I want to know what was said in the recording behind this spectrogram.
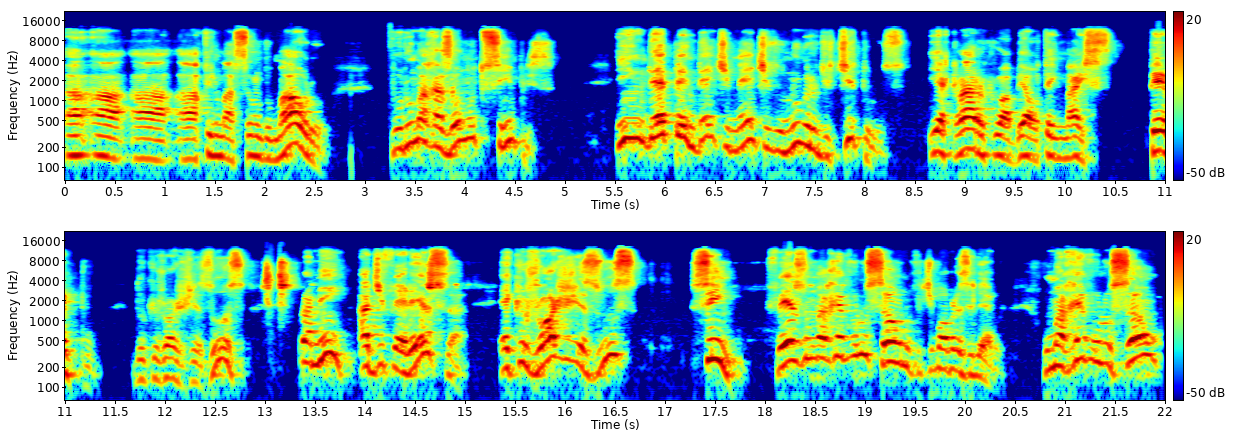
a, a, a, a afirmação do Mauro por uma razão muito simples. Independentemente do número de títulos, e é claro que o Abel tem mais tempo do que o Jorge Jesus, para mim, a diferença é que o Jorge Jesus, sim, fez uma revolução no futebol brasileiro. Uma revolução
